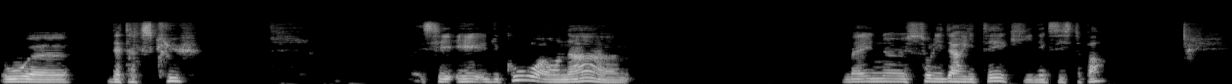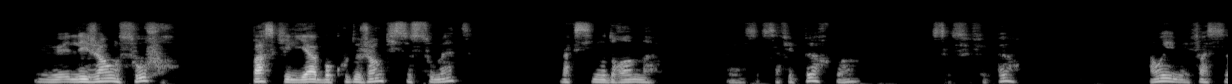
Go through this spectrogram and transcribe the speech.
ou euh, d'être exclu. Et du coup, on a euh, ben, une solidarité qui n'existe pas. Les gens souffrent parce qu'il y a beaucoup de gens qui se soumettent. Vaccinodrome, euh, ça fait peur, quoi. Ça fait peur. Ah oui, mais face,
